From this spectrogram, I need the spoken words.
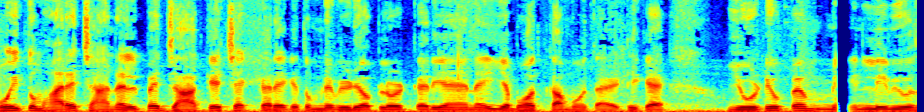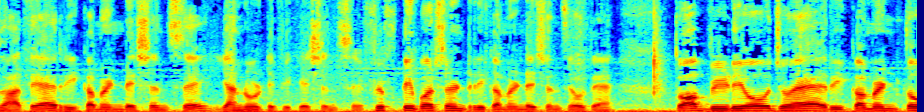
कोई तुम्हारे चैनल पे जाके चेक करे कि तुमने वीडियो अपलोड करी है या नहीं ये बहुत कम होता है ठीक है? यूट्यूब पे मेनली व्यूज़ आते हैं रिकमेंडेशन से या नोटिफिकेशन से। 50 परसेंट रिकमेंडेशन से होते हैं। तो अब वीडियो जो है रिकमेंड तो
